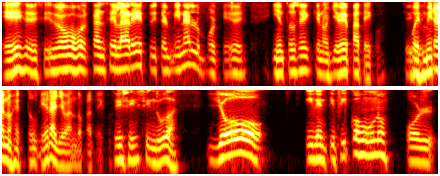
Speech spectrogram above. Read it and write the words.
es decir, vamos a cancelar esto y terminarlo porque y entonces que nos lleve Pateco. pues mira, nos estuviera llevando Pateco. Sí, sí, sin duda. Yo identifico unos por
